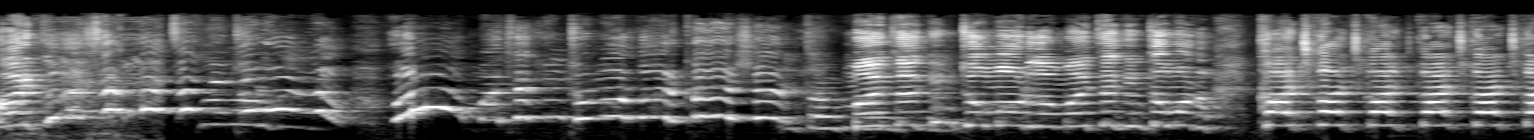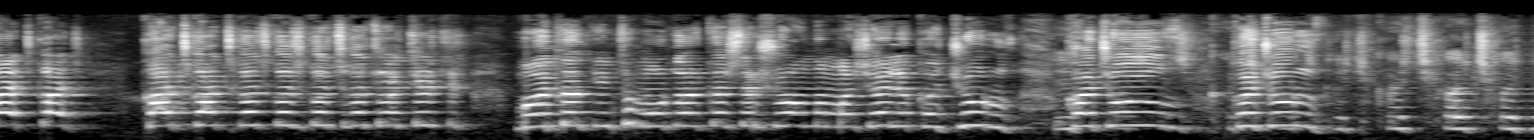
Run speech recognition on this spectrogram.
Arkadaşlar Maytakin Tom orada. Aa, Maytakin Tom orada arkadaşlar. Maytakin Tom orada. Maytakin Tom orada. Kaç kaç kaç kaç kaç kaç kaç. Kaç kaç kaç kaç kaç kaç kaç kaç. Maytakin Tom orada arkadaşlar şu anda maşayla kaçıyoruz. Kaçıyoruz. Kaçıyoruz. Kaç kaç kaç kaç.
